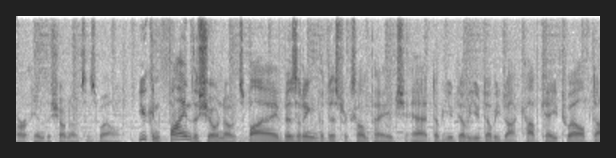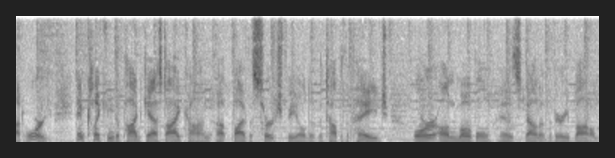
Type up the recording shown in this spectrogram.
or in the show notes as well. You can find the show notes by visiting the district's homepage at www.cobbk12.org and clicking the podcast icon up by the search field at the top of the page or on mobile as down at the very bottom.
